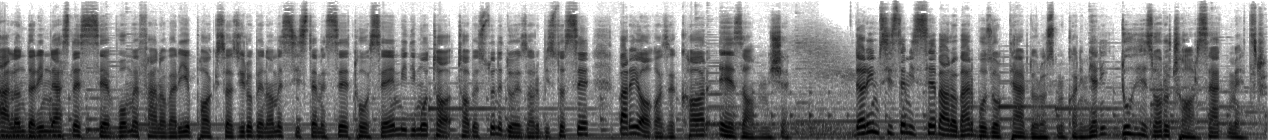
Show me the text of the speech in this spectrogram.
الان داریم نسل سوم فناوری پاکسازی رو به نام سیستم 3 توسعه میدیم و تا تابستون 2023 برای آغاز کار اعزام میشه. داریم سیستمی سه برابر بزرگتر درست می‌کنیم یعنی 2400 متر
